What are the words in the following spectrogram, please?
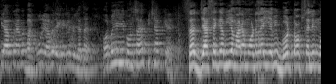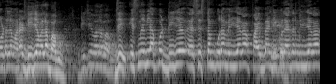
कि आपको यहाँ पे भरपूर यहाँ पे देखने के लिए मिल जाता है। और भैया ये कौन सा है? पीछे आपके सर जैसे कि अभी हमारा मॉडल है ये भी बहुत टॉप सेलिंग मॉडल है हमारा डीजे वाला बाबू। डीजे वाला बाबू। जी इसमें भी आपको डीजे सिस्टम पूरा मिल जाएगा फाइव बैंड इक्वलाइजर मिल जाएगा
